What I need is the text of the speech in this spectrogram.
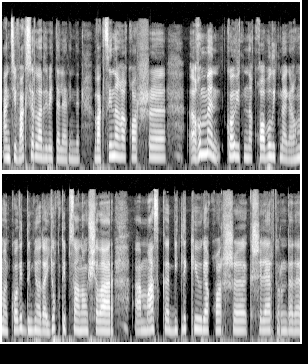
антиваксерлар дип әйтәләр инде. Вакцинага каршы гомумән ковидны кабул итмәгән гомумән ковид дөньяда юк дип санаучылар маска битлек киюгә каршы кешеләр турында да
